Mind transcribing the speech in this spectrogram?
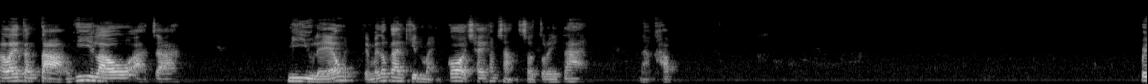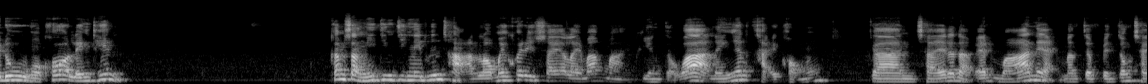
อะไรต่างๆ ที่เราอาจจะมีอยู่แล้ว แต่ไม่ต้องการเขียนใหม่ก็ใช้คำสั่ง straight ได้นะครับ ไปดูหัวข้อ lengthen คำสั่งนี้จริง ๆ ในพื้นฐานเราไม่ค่อยได้ใช้อะไรมากมาย เพียงแต่ว่าในเงื่อนไขของการใช้ระดับ Advanced เนี่ย มันจะเป็นต้องใช้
